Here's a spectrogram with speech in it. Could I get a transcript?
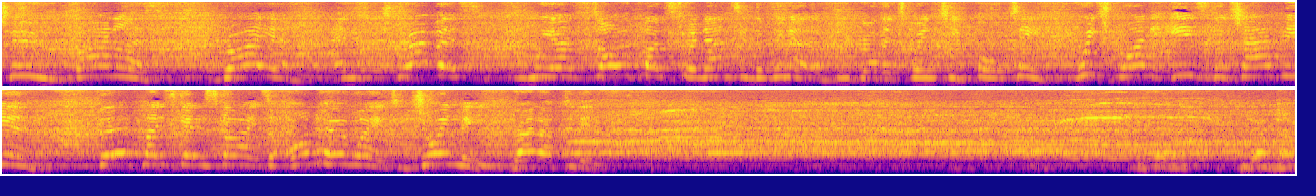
two finalists, Ryan and Travis. And we are so close to announcing the winner of Big Brother 2014. Which one is the champion? Third place getter Skye is on her way to join me right after this. You don't know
